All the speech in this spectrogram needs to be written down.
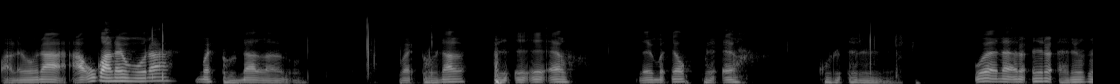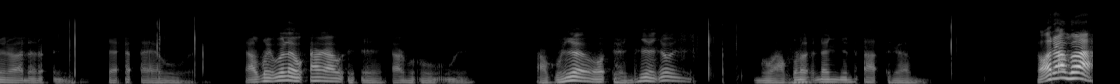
kale ora aku kale murah McDonald lah McDonald BEEL lemat yok BL kudu ini wa na na ina ana kana na na aku aku boleh aku eh aku oh aku ya oh ini yo mau aku lah nanya Adam Adam bah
